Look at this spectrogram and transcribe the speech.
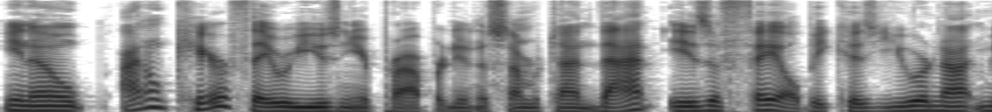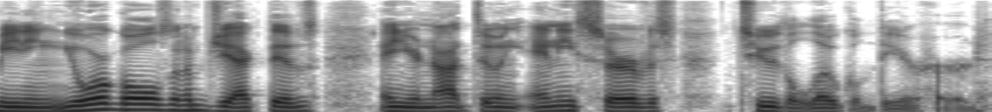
You know, I don't care if they were using your property in the summertime. That is a fail because you are not meeting your goals and objectives, and you're not doing any service to the local deer herd.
